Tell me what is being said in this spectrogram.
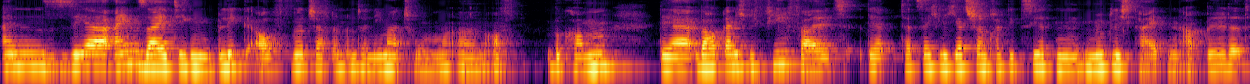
einen sehr einseitigen Blick auf Wirtschaft und Unternehmertum ähm, oft bekommen, der überhaupt gar nicht die Vielfalt der tatsächlich jetzt schon praktizierten Möglichkeiten abbildet.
